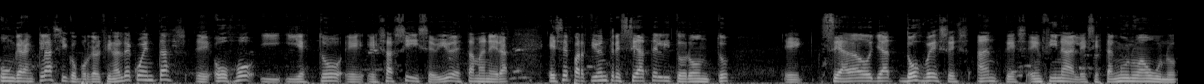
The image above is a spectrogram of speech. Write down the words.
un gran clásico, porque al final de cuentas, eh, ojo, y, esto eh, es así, se vive de esta manera, ese partido entre Seattle y Toronto se ha dado ya dos veces antes en finales, están uno a uno,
